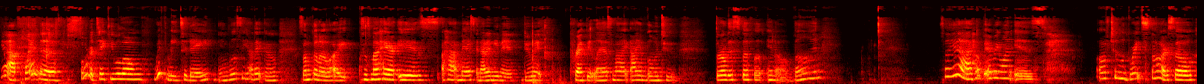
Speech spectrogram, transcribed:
yeah, I plan to sort of take you along with me today and we'll see how that goes. So I'm gonna like, since my hair is a hot mess and I didn't even do it, prep it last night, I am going to throw this stuff up in a bun so yeah, I hope everyone is off to a great start. So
